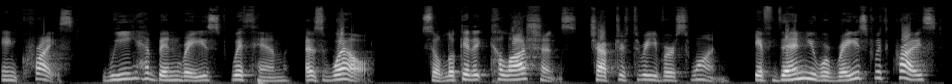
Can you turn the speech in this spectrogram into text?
in Christ. We have been raised with him as well. So look at it, Colossians chapter 3, verse 1. If then you were raised with Christ,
